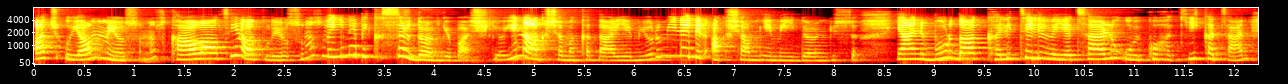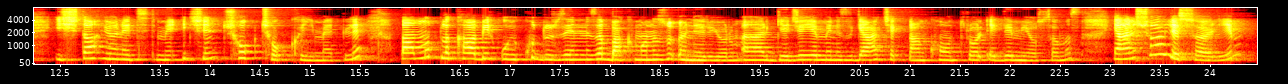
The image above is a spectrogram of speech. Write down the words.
aç uyanmıyorsunuz. Kahvaltıyı atlıyorsunuz ve yine bir kısır döngü başlıyor. Yine akşama kadar yemiyorum. Yine bir akşam yemeği döngüsü. Yani burada kaliteli ve yeterli uyku hakikaten iştah yönetimi için çok çok kıymetli. Ben mutlaka bir uyku düzeninize bakmanızı öneriyorum. Eğer gece yemenizi gerçekten kontrol edemiyorsanız. Yani şöyle söyleyeyim.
